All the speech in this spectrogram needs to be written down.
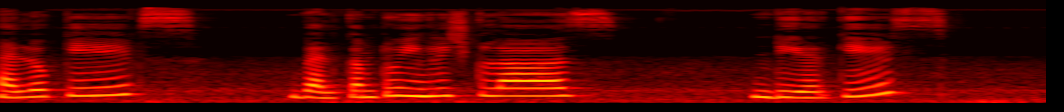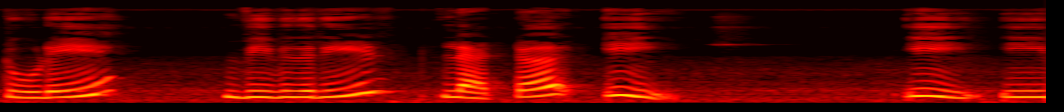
Hello kids welcome to English class dear kids today we will read letter E E E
